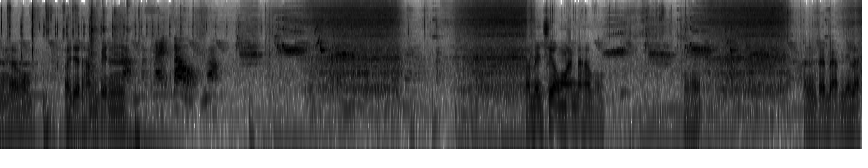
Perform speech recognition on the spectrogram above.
นะครับผมเราจะทำเป็นใช้ตอกเนาะ ทำเป็นเชือกมัดนะครับผมนี่ฮะพันไปแบบนี้เลย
